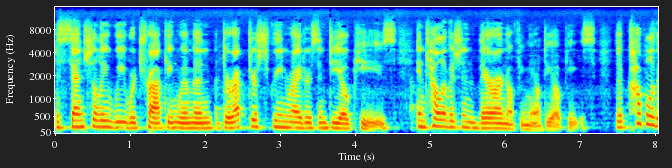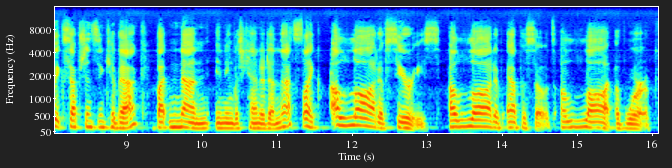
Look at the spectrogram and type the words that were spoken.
essentially we were tracking women, directors, screenwriters, and DOPs. In television, there are no female DOPs. There's a couple of exceptions in Quebec, but none in English Canada. And that's like a lot of series, a lot of episodes, a lot of work.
